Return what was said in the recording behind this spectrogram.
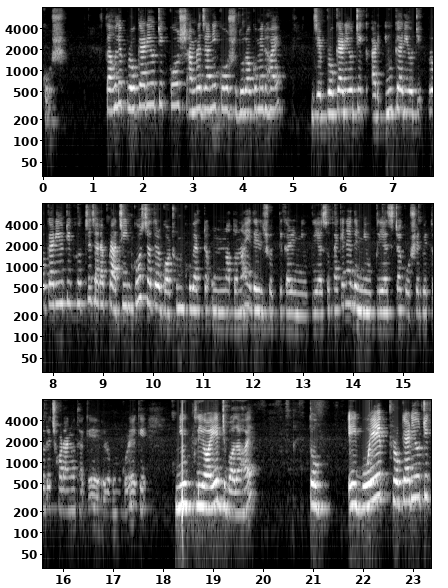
কোষ। তাহলে প্রোক্যারিওটিক কোষ আমরা জানি কোষ দু রকমের হয়। যে প্রোক্যারিওটিক আর ইউক্যারিওটিক প্রোক্যারিওটিক হচ্ছে যারা প্রাচীন কোষ যাদের গঠন খুব একটা উন্নত নয় এদের সত্যিকারের নিউক্লিয়াসও থাকে না, এদের নিউক্লিয়াসটা কোষের ভেতরে ছড়ানো থাকে এরকম করে একে নিউক্লিয়েড বলা হয়। তো এই বইয়ে প্রোক্যারিওটিক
